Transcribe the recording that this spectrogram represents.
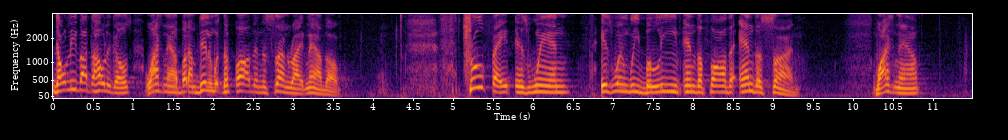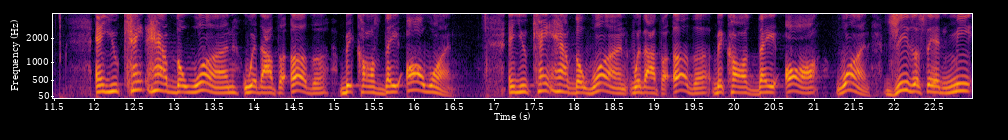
Don't leave out the Holy Ghost. Watch now, but I'm dealing with the Father and the Son right now, though. True faith is when is when we believe in the Father and the Son. Watch now. And you can't have the one without the other because they are one. And you can't have the one without the other because they are one. Jesus said, Me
